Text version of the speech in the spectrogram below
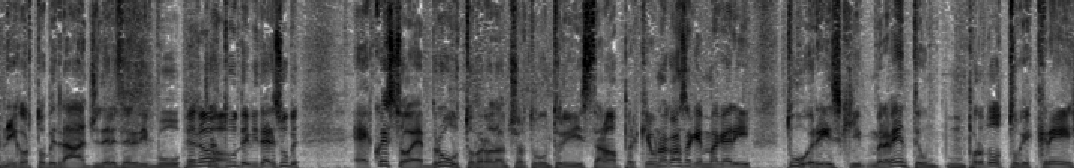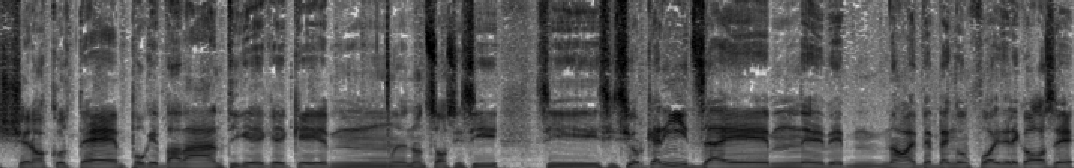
Nei cortometraggi, delle serie tv, Però- cioè tu devi dare subito. E questo è brutto, però, da un certo punto di vista, no? Perché è una cosa che magari tu rischi veramente un, un prodotto che cresce no? col tempo, che va avanti, che, che- che, mm, non so, si, si, si, si- si organizza e, mm, e- mm, no? e vengono fuori delle cose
